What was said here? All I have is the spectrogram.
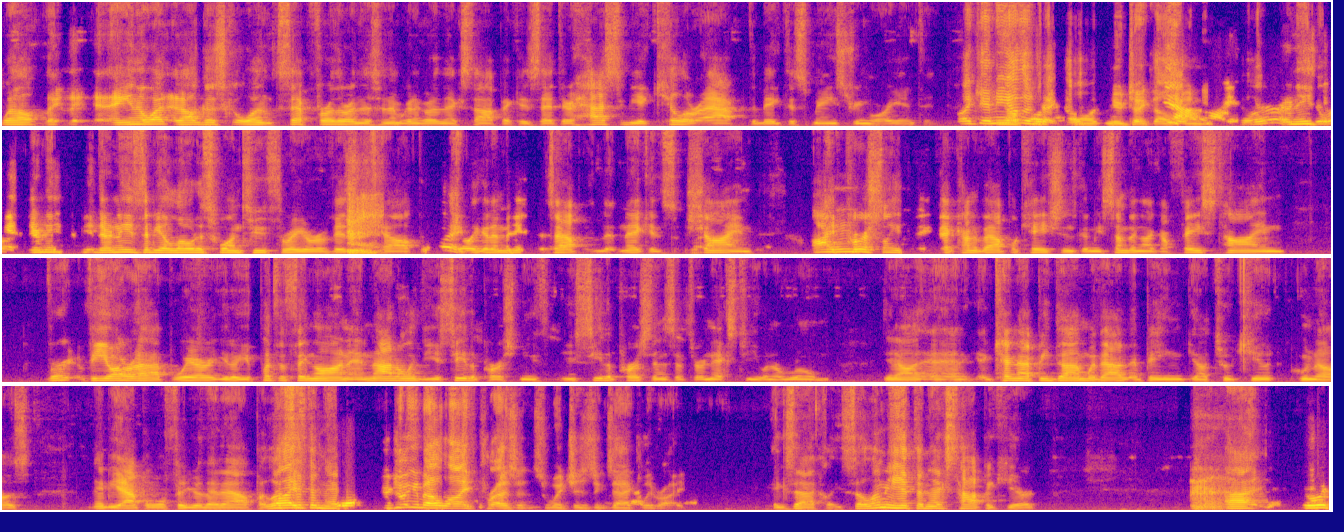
Well, they, they, you know what? And I'll just go one step further on this, and then we're going to go to the next topic. Is that there has to be a killer app to make this mainstream oriented, like any you other know, technology, new technology. Yeah, there, needs to be, there, needs to be, there needs to be a Lotus One Two Three or a VisiCalc that's right. really going to make this app make it shine. I mm-hmm. personally think that kind of application is going to be something like a FaceTime VR app where you know you put the thing on and not only do you see the person, you, you see the person as if they're next to you in a room. You know, and, and can that be done without it being you know too cute? Who knows? Maybe Apple will figure that out. But let's live, hit the next. You're talking about live presence, which is exactly right. Exactly. So let me hit the next topic here. Uh,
